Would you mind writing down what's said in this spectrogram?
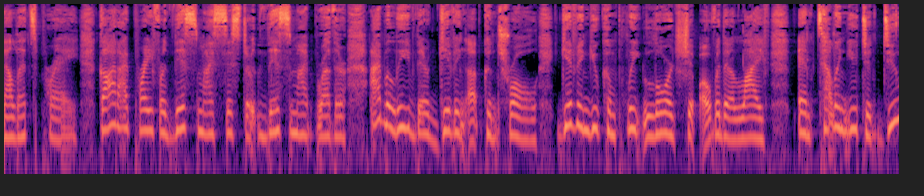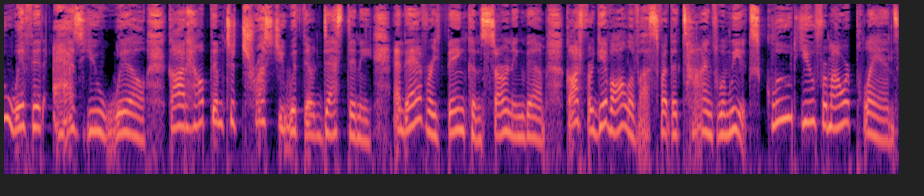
Now let's pray. God, I pray for this, my sister, this, my brother. I believe they're giving up control, giving you complete lordship over their life and telling you to do with it as you will. God, help them to trust you with their destiny and everything concerning them. God, forgive all of us for the times when we exclude you from our plans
